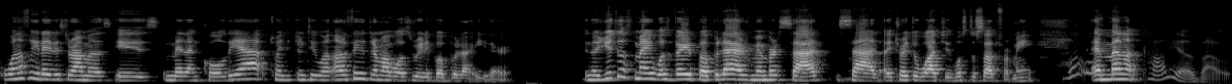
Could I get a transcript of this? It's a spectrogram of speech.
one of the latest dramas is Melancholia 2021. I don't think the drama was really popular either. You know, Youth of May was very popular. I remember sad, sad. I tried to watch it, it was too sad for me. What was And Melan- Melancholia about?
